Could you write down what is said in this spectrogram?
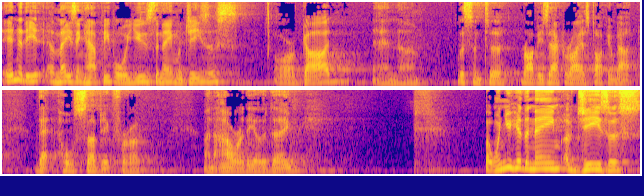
isn't it amazing how people will use the name of Jesus or God? And uh, listen to Ravi Zacharias talking about that whole subject for a, an hour the other day. But when you hear the name of Jesus,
